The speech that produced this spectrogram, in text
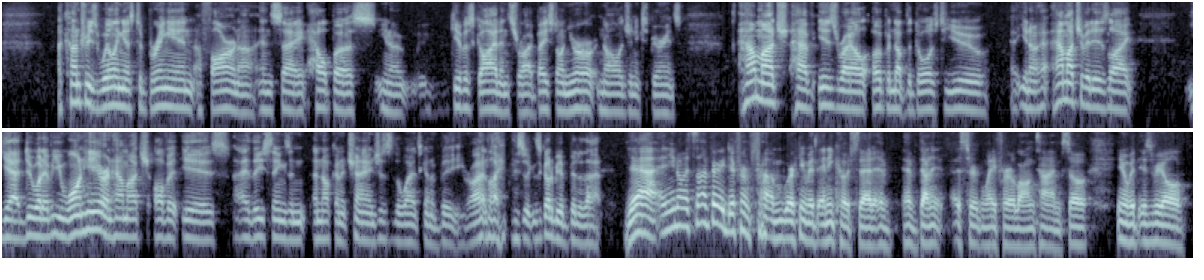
a country's willingness to bring in a foreigner and say, help us, you know, give us guidance, right, based on your knowledge and experience. How much have Israel opened up the doors to you? You know, how much of it is like, yeah, do whatever you want here, and how much of it is, hey, these things are, are not going to change. This is the way it's going to be, right? Like, there's, there's got to be a bit of that. Yeah, and you know, it's not very different from working with any coach that have have done it a certain way for a long time. So, you know, with Israel,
